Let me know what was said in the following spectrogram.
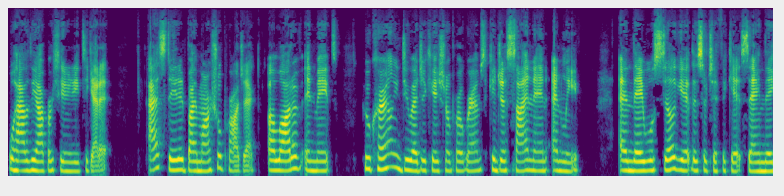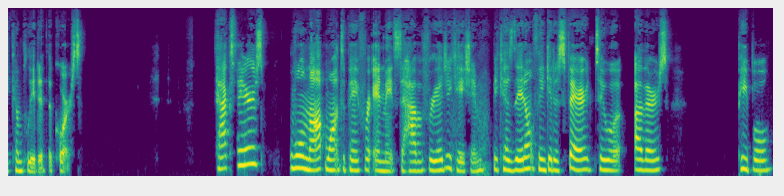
will have the opportunity to get it. As stated by Marshall Project, a lot of inmates who currently do educational programs can just sign in and leave, and they will still get the certificate saying they completed the course. Taxpayers will not want to pay for inmates to have a free education because they don't think it is fair to others people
